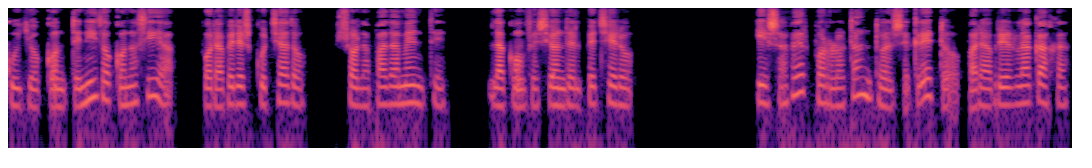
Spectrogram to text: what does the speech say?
cuyo contenido conocía por haber escuchado solapadamente la confesión del pechero, y saber por lo tanto el secreto para abrir la caja,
